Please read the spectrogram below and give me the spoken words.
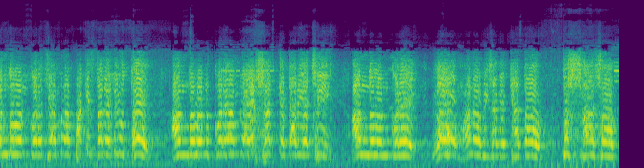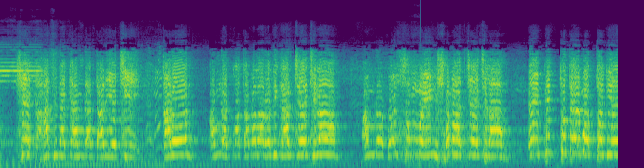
আন্দোলন করেছি আমরা পাকিস্তানের বিরুদ্ধে, আন্দোলন করে আমরা এরশাদকে দাঁড়িয়েছি আন্দোলন করে লৌহ মানব হিসাবে খ্যাত দুঃশাসক শেখ হাসিনাকে আমরা দাঁড়িয়েছি কারণ আমরা কথা বলার অধিকার চেয়েছিলাম, আমরা বৈষম্যহীন সমাজ চেয়েছিলাম। এই বিদ্যুতের মধ্য দিয়ে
